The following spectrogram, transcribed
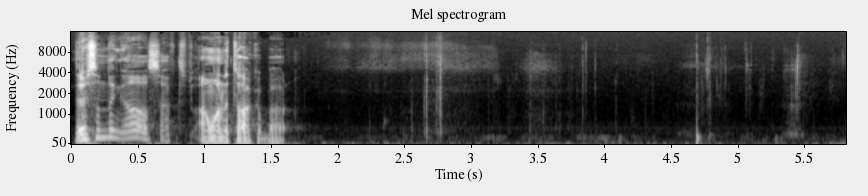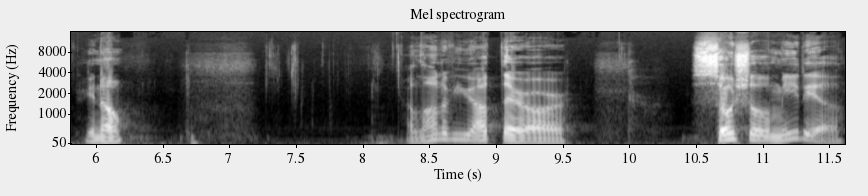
there's something else I, to, I want to talk about. you know, a lot of you out there are social media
